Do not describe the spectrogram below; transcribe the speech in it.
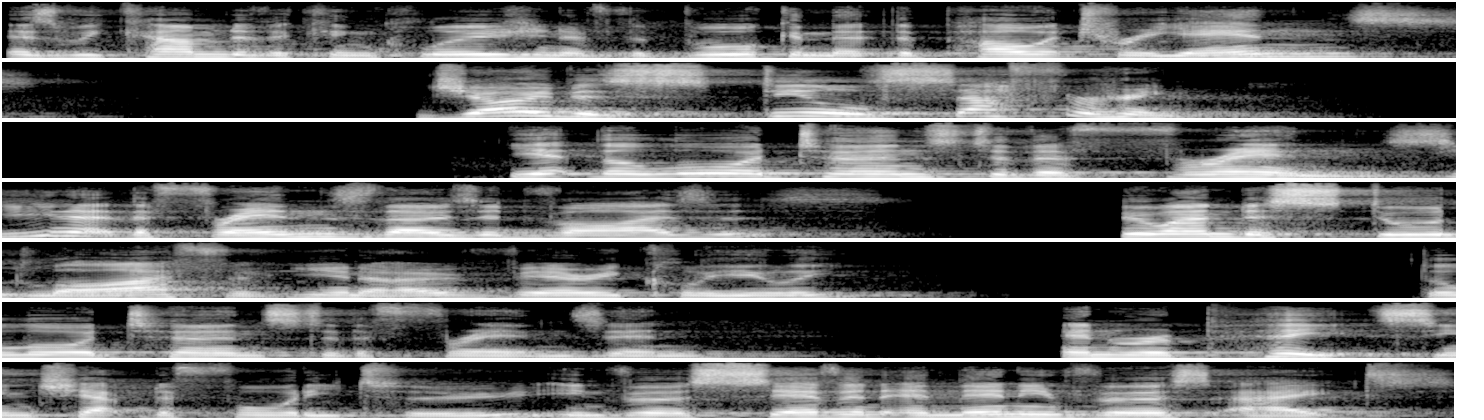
As we come to the conclusion of the book and that the poetry ends, Job is still suffering. Yet the Lord turns to the friends. You know, the friends, those advisors who understood life, you know, very clearly. The Lord turns to the friends and, and repeats in chapter 42, in verse 7, and then in verse 8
